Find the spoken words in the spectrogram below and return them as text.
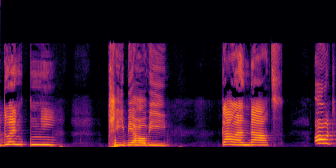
adventní příběhový kalendář od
